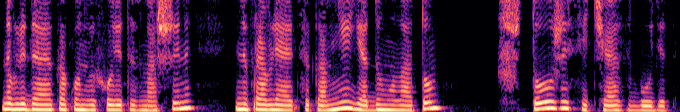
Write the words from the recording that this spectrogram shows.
Наблюдая, как он выходит из машины и направляется ко мне, я думала о том, что же сейчас будет.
